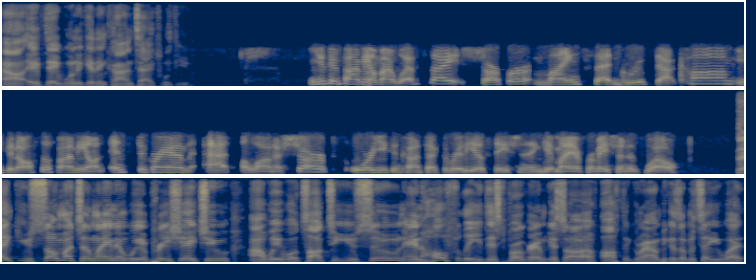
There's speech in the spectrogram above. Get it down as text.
uh, if they want to get in contact with you. You can find me on my website, sharpermindsetgroup.com. You can also find me on Instagram at Alana Sharps, or you can contact the radio station and get my information as well. Thank you so much, Alana. We appreciate you. Uh, we will talk to you soon, and hopefully this program gets off, off the ground because I'm gonna tell you what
